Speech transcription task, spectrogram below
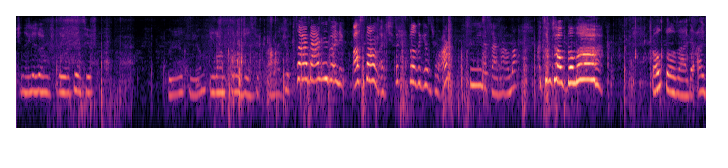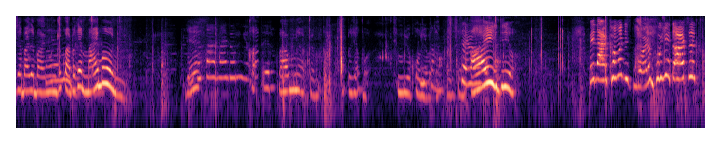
Şimdi geliyorum şurada yazı yazıyor. Gözükmüyor. İrem Karaca yazıyor. Anacık. Sonra ben de böyle aslan işte. Şurada da yazı var. Şimdi yine sen. Kutum çok dolu. Çok dolu zaten. Ayrıca bende maymuncuk var. Bakın maymun. Sen ben de onu ben bunu yapıyorum. Zıplayacak bu. Şimdi yok oluyor İyi, bakın. tamam. Hadi sen- Sen Ay gidiyor. Ben arkama dizdim bu arada. Poşeti artık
